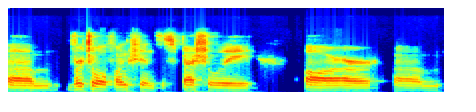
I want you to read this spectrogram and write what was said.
Um, virtual functions, especially, are um,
